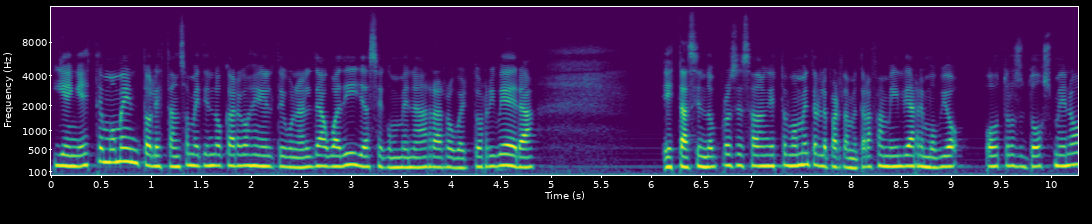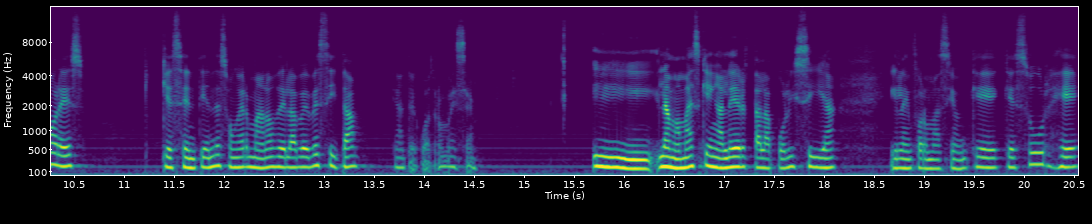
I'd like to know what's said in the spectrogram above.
y en este momento le están sometiendo cargos en el Tribunal de Aguadilla, según me narra Roberto Rivera. Está siendo procesado en este momento. El Departamento de la Familia removió otros dos menores que se entiende son hermanos de la bebecita de cuatro meses. Y la mamá es quien alerta a la policía y la información que, surge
